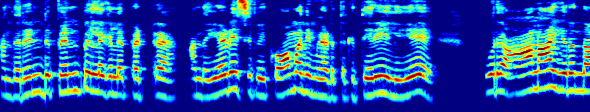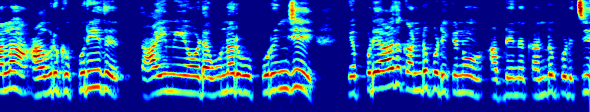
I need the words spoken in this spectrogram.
அந்த ரெண்டு பெண் பிள்ளைகளை பெற்ற அந்த ஏடிசிபி கோமதி மேடத்துக்கு தெரியலையே. ஒரு ஆணா இருந்தாலும் அவருக்கு புரியுது தாய்மையோட உணர்வு புரிஞ்சு எப்படியாவது கண்டுபிடிக்கணும் அப்படின்னு கண்டுபிடிச்சி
